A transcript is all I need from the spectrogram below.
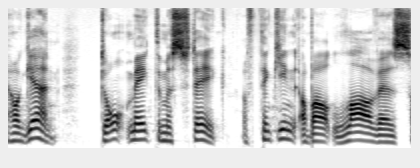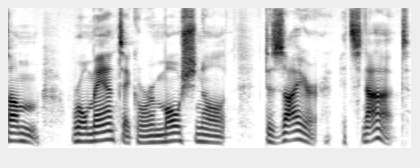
Now, again, don't make the mistake of thinking about love as some romantic or emotional desire. It's not.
